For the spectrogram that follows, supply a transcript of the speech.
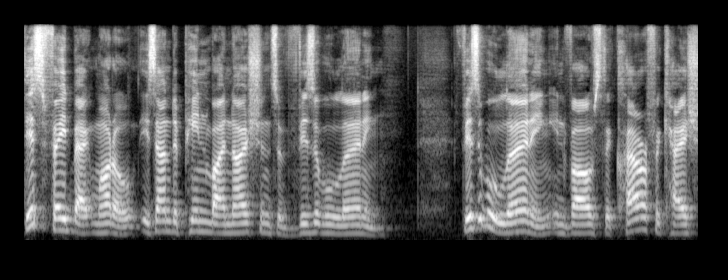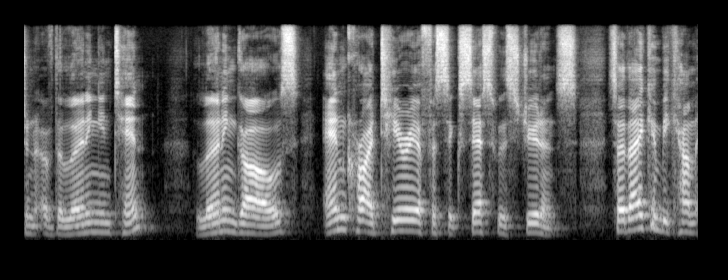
This feedback model is underpinned by notions of visible learning. Visible learning involves the clarification of the learning intent, learning goals, and criteria for success with students so they can become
